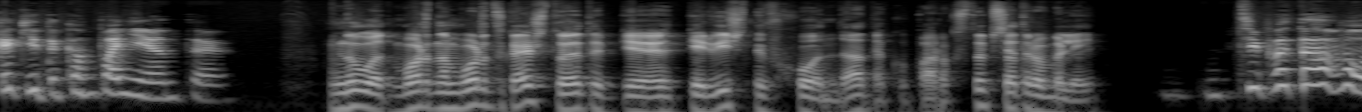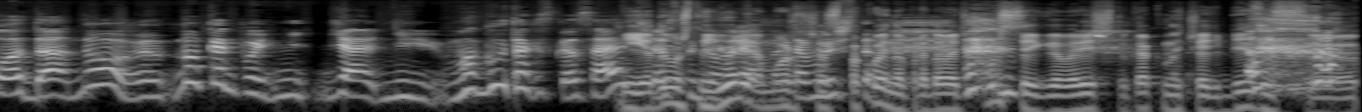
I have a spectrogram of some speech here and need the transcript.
какие-то компоненты. Ну вот, можно, можно сказать, что это первичный вход, да, такой пару, 150 рублей. Типа того, да. Ну, ну как бы я не могу так сказать. Я думаю, что говоря, Юлия может что... спокойно продавать курсы и говорить, что как начать бизнес э,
